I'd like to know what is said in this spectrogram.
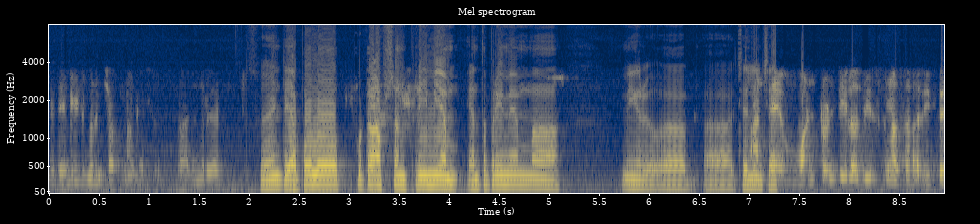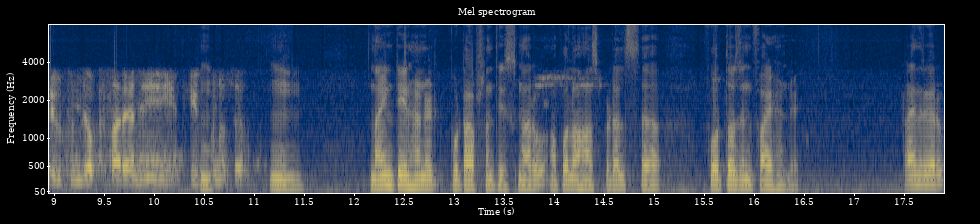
ఇది రెండింటి గురించి చెప్పమన్నారు కదా సార్ రాజేంద్ర గారు? సో ఏంటి అపోలో పుట్ ఆప్షన్ ప్రీమియం ఎంత ప్రీమియం మీరు చెల్లించారు? వన్ ట్వంటీలో తీసుకున్నా సార్. అది పెరుగుతుంది ఒకసారి అని తీసుకున్నా sir. Nineteen hundred put option తీసుకున్నారు. Apollo Hospitals four thousand five hundred. Rajendra garu?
